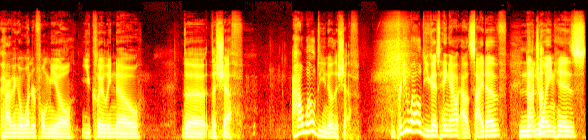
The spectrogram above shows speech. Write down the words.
having a wonderful meal, you clearly know the the chef. How well do you know the chef? Pretty well. Do you guys hang out outside of No, not- enjoying his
